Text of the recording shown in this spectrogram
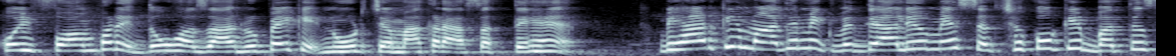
कोई फॉर्म भरे दो हज़ार के नोट जमा करा सकते हैं। बिहार के माध्यमिक विद्यालयों में शिक्षकों के बत्तीस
